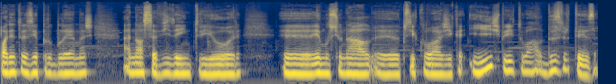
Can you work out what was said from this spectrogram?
podem trazer problemas à nossa vida interior, eh, emocional, eh, psicológica e espiritual, de certeza.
